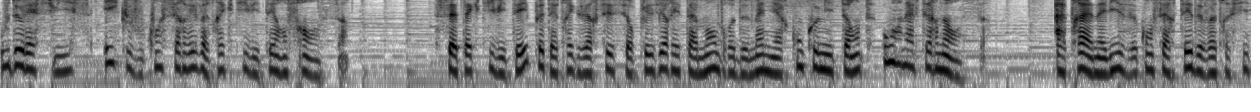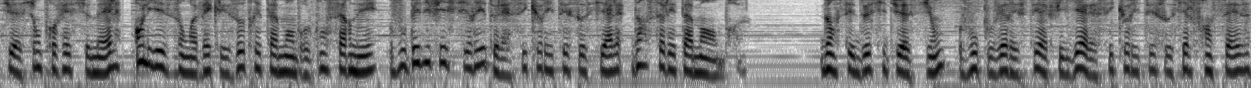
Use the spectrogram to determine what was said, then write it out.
ou de la Suisse et que vous conservez votre activité en France. Cette activité peut être exercée sur plusieurs États membres de manière concomitante ou en alternance. Après analyse concertée de votre situation professionnelle en liaison avec les autres États membres concernés, vous bénéficierez de la sécurité sociale d'un seul État membre. Dans ces deux situations, vous pouvez rester affilié à la sécurité sociale française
